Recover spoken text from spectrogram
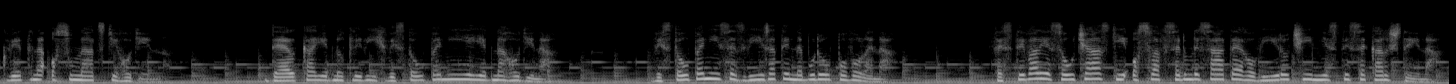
května 18 hodin. Délka jednotlivých vystoupení je jedna hodina. Vystoupení se zvířaty nebudou povolena. Festival je součástí oslav 70. výročí městy se Karlštejna.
